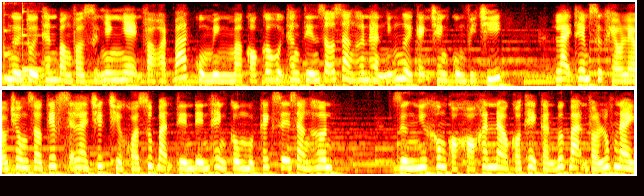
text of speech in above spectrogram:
người tuổi thân bằng vào sự nhanh nhẹn và hoạt bát của mình mà có cơ hội thăng tiến rõ ràng hơn hẳn những người cạnh tranh cùng vị trí. Lại thêm sự khéo léo trong giao tiếp sẽ là chiếc chìa khóa giúp bạn tiến đến thành công một cách dễ dàng hơn. Dường như không có khó khăn nào có thể cản bước bạn vào lúc này,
